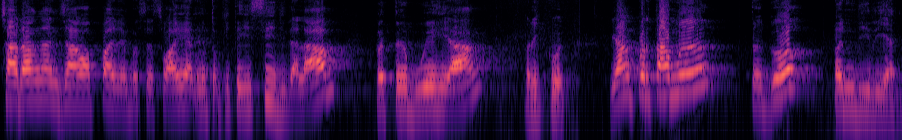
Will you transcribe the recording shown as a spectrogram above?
cadangan jawapan yang bersesuaian untuk kita isi di dalam peta buih yang berikut? Yang pertama, teguh pendirian.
